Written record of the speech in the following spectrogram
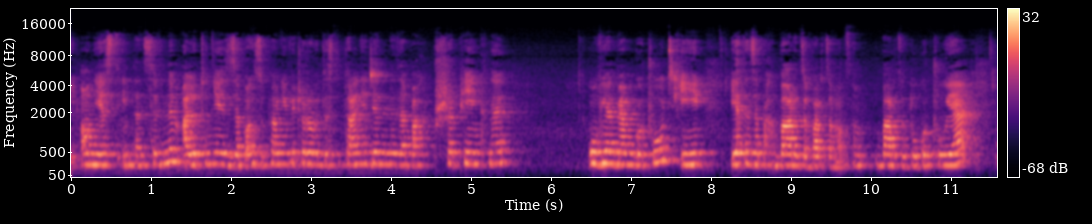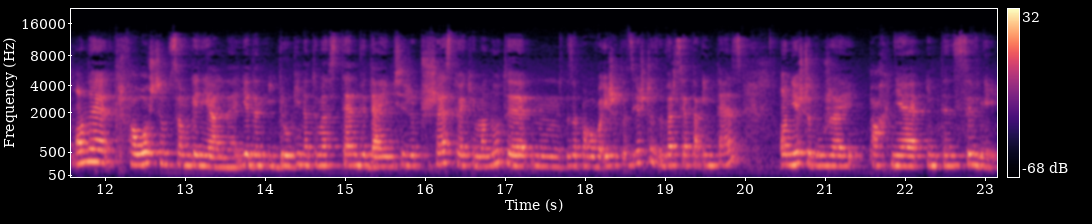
i on jest intensywnym, ale to nie jest zapach zupełnie wieczorowy, to jest totalnie dzienny zapach, przepiękny. Uwielbiam go czuć i ja ten zapach bardzo, bardzo mocno, bardzo długo czuję. One trwałością są genialne, jeden i drugi, natomiast ten wydaje mi się, że przez to, jakie ma nuty mm, zapachowe i że to jest jeszcze wersja ta Intense, on jeszcze dłużej pachnie intensywniej.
